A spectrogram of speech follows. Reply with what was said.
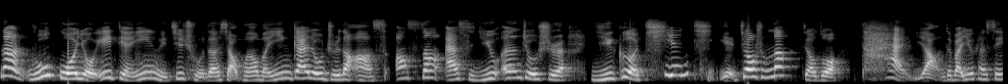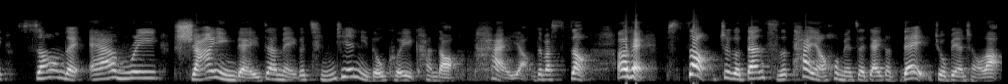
那如果有一点英语基础的小朋友们，应该都知道啊，on sun S U N 就是一个天体，叫什么呢？叫做太阳，对吧？You can see Sunday every shining day，在每个晴天你都可以看到太阳，对吧？Sun，OK，Sun 这个单词，太阳后面再加一个 day，就变成了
